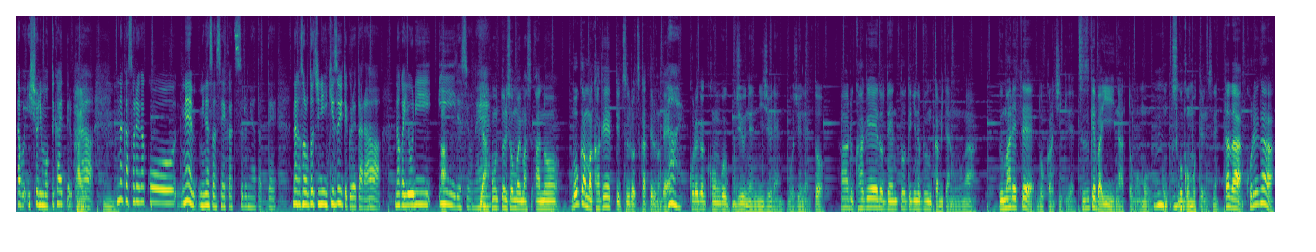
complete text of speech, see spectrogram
多分一緒に持って帰ってるから、はい。うん。なんかそれがこうね皆さん生活するにあたってなんかその土地に息づいてくれたらなんかよりいいですよね。いや本当にそう思います。あの僕はまあ影絵っていうツールを使ってるので、はい。これが今後10年20年50年とある影絵の伝統的な文化みたいなものが生まれてどっかの地域で続けばいいなとも思う、んうん。すごく思ってるんですね。ただこれが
